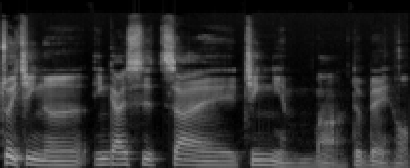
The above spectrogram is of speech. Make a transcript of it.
最近呢，应该是在今年吧，对不对？哦，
